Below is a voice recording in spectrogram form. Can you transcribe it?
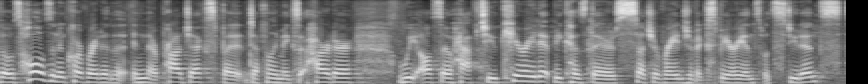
those holes and incorporate it in, the, in their projects, but it definitely makes it harder. We also have to curate it because there's such a range of experience with students,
